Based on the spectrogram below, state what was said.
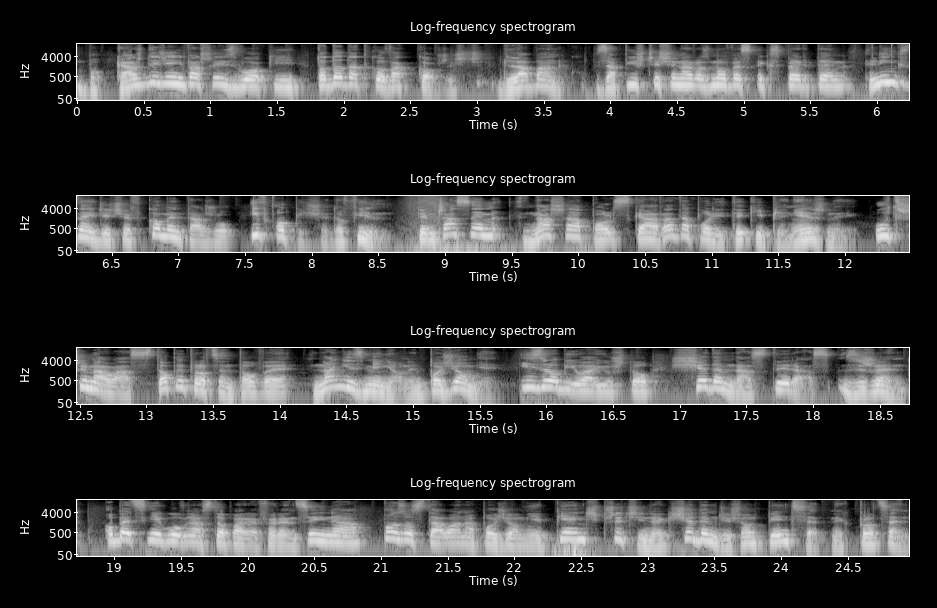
bo każdy dzień waszej zwłoki to dodatkowa korzyść dla banku. Zapiszcie się na rozmowę z ekspertem, link znajdziecie w komentarzu i w opisie do filmu. Tymczasem nasza Polska Rada Polityki Pieniężnej utrzymała stopy procentowe na niezmienionym poziomie i zrobiła już to 17 raz z rzędu. Obecnie główna stopa referencyjna pozostała na poziomie 5,75%.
